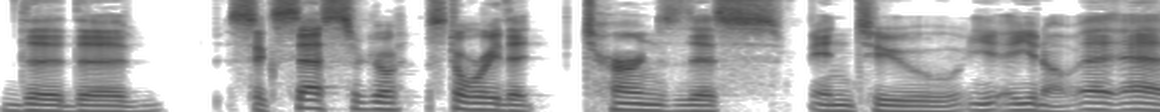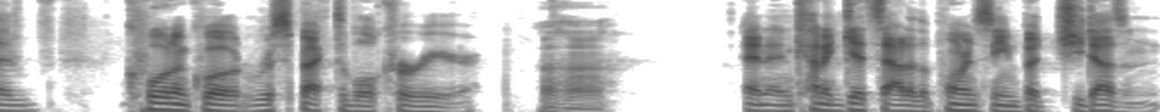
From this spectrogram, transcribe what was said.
the the success story that turns this into you know a, a quote unquote respectable career. Uh huh and, and kind of gets out of the porn scene, but she doesn't.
